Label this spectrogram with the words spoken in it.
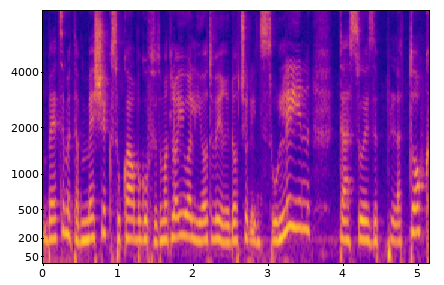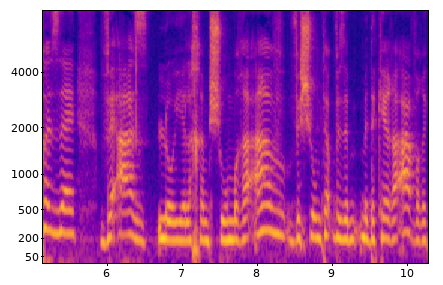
בעצם את המשק סוכר בגוף, זאת אומרת לא יהיו עליות וירידות של אינסולין, תעשו איזה פלטו כזה, ואז לא יהיה לכם שום רעב ושום, וזה מדכא רעב, הרי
